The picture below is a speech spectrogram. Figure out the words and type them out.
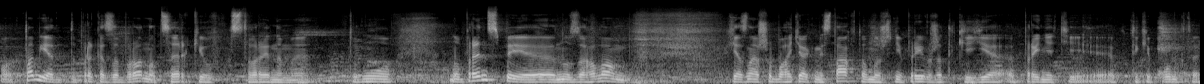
От, там є, наприклад, заборона цирків з тваринами. Тому, ну, в принципі, е, ну, загалом, я знаю, що в багатьох містах, в тому ж Дніпрі, вже такі є прийняті е, такі пункти.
